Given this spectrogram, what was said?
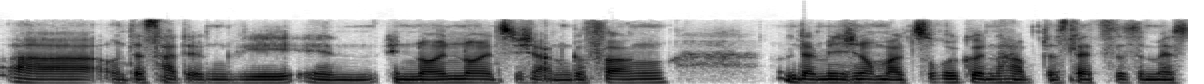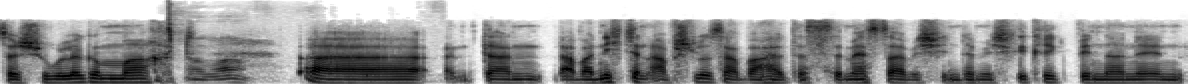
Äh, und das hat irgendwie in, in 99 angefangen. Und dann bin ich nochmal zurück und habe das letzte Semester Schule gemacht. Oh, wow. äh, dann, aber nicht den Abschluss, aber halt das Semester habe ich hinter mich gekriegt, bin dann in,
